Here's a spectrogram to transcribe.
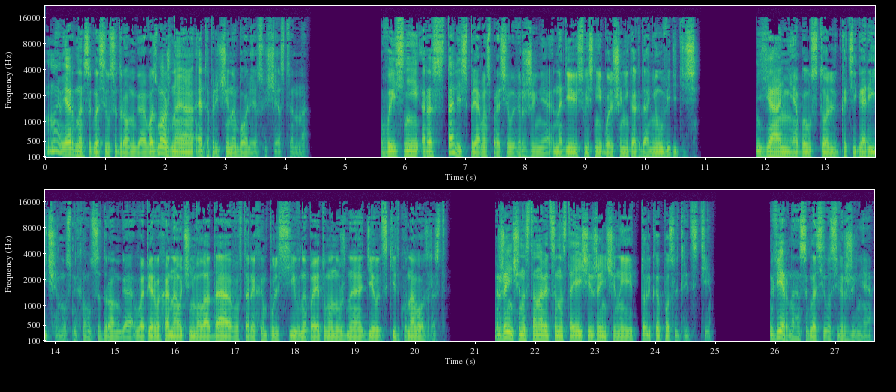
Наверное, согласился Дронга. Возможно, эта причина более существенна. Вы с ней расстались, прямо спросила Виржиния. Надеюсь, вы с ней больше никогда не увидитесь. Я не был столь категоричен, усмехнулся Дронга. Во-первых, она очень молода, во-вторых, импульсивна, поэтому нужно делать скидку на возраст. Женщина становится настоящей женщиной только после тридцати. Верно, согласилась Виржиния.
